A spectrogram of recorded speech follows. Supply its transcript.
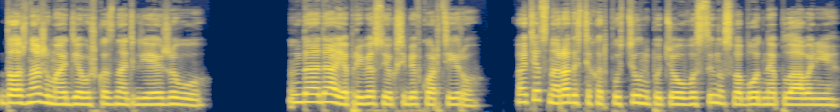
Должна же моя девушка знать, где я живу. Да-да, я привез ее к себе в квартиру. Отец на радостях отпустил непутевого сына в свободное плавание,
